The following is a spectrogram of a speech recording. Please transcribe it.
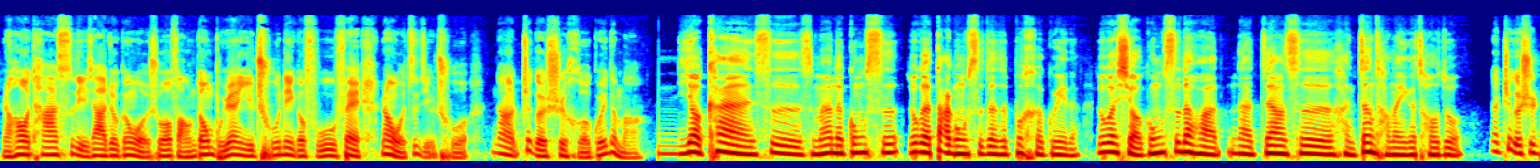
然后他私底下就跟我说，房东不愿意出那个服务费，让我自己出，那这个是合规的吗？你要看是什么样的公司，如果大公司这是不合规的，如果小公司的话，那这样是很正常的一个操作。那这个是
